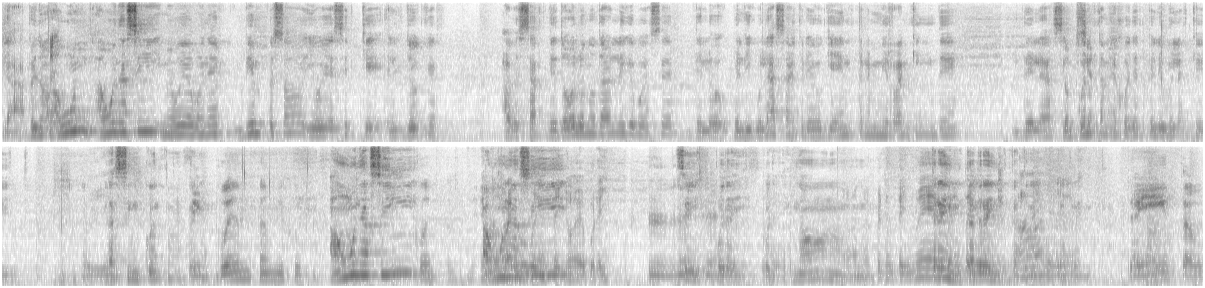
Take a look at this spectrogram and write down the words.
Ya, pero aún, aún así me voy a poner bien pesado y voy a decir que el Joker, a pesar de todo lo notable que puede ser, de lo peliculaza, creo que entra en mi ranking de, de las Top 50 mejores películas que he visto. Las 50 mejores. 50 mejor. Aún así, 50. En el aún así- 49 por ahí. Sí, por ahí, por ahí. No, No, no, no. 49, 30, 38. 30, Ah, 30, ya. 30. 30, o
